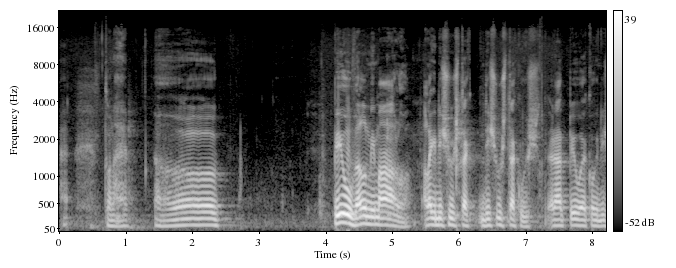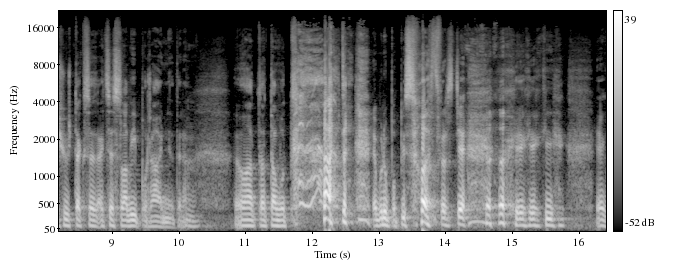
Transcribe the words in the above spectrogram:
ne, to ne. Uh, piju velmi málo, ale když už, tak, když už, tak už. Rád piju, jako když už, tak se, ať se slaví pořádně teda. Hmm. Jo, a ta, ta od, nebudu popisovat prostě, jak, jaký, jak,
